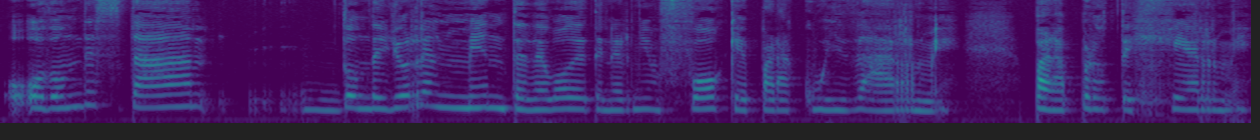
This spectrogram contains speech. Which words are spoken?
O, o dónde está donde yo realmente debo de tener mi enfoque para cuidarme, para protegerme.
